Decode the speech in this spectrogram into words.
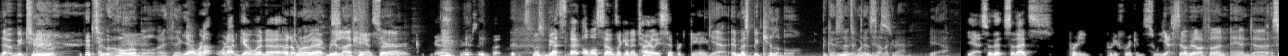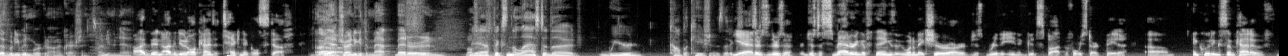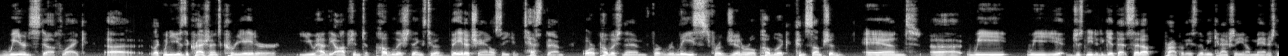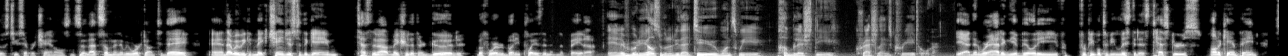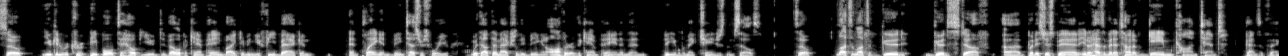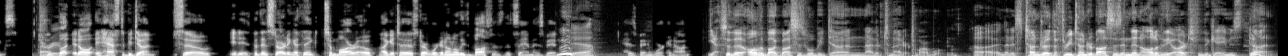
that would be too too horrible. I think. Yeah, we're not we're not going a, I a don't want a direct real life- cancer uh, comparison, but It's supposed to be. that's that almost sounds like an entirely separate game. yeah, it must be killable because Ooh, that's what it does is. sound like that. yeah. Yeah, so that so that's pretty pretty freaking sweet. Yes, it'll be a lot of fun. And uh, Seth, what have you been working on on Crashlands? I don't even know. I've been I've been doing all kinds of technical stuff. Oh yeah, trying to get the map better and all Yeah, sorts of- fixing the last of the weird complications that exist. Yeah, there's there's a just a smattering of things that we want to make sure are just really in a good spot before we start beta, um, including some kind of weird stuff like uh, like when you use the Crashlands creator, you have the option to publish things to a beta channel so you can test them or publish them for release for general public consumption. And uh, we we just needed to get that set up properly so that we can actually you know manage those two separate channels. And so that's something that we worked on today. And that way we can make changes to the game, test them out, make sure that they're good before everybody plays them in the beta. and everybody else will be able to do that too once we publish the Crashlands creator. Yeah, and then we're adding the ability for, for people to be listed as testers on a campaign. So you can recruit people to help you develop a campaign by giving you feedback and, and playing it and being testers for you without them actually being an author of the campaign and then being able to make changes themselves. So lots and lots of good, good stuff. Uh, but it's just been, you know, it hasn't been a ton of game content kinds of things. Uh, True. but it all, it has to be done. So it is. But then starting, I think tomorrow, I get to start working on all these bosses that Sam has been Yeah. has been working on. Yeah, so the all the bog bosses will be done either tonight or tomorrow morning. Uh, and then it's Tundra, the three Tundra bosses, and then all of the art for the game is done.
